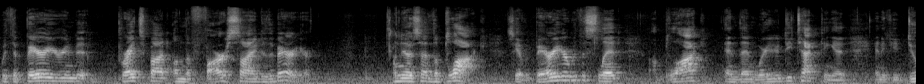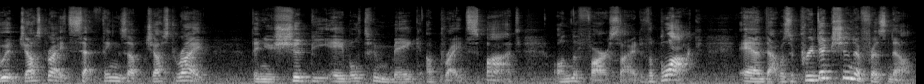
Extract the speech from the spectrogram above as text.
with the barrier in bright spot on the far side of the barrier. On the other side of the block. So you have a barrier with a slit, a block, and then where you're detecting it. And if you do it just right, set things up just right, then you should be able to make a bright spot on the far side of the block. And that was a prediction of Fresnel.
